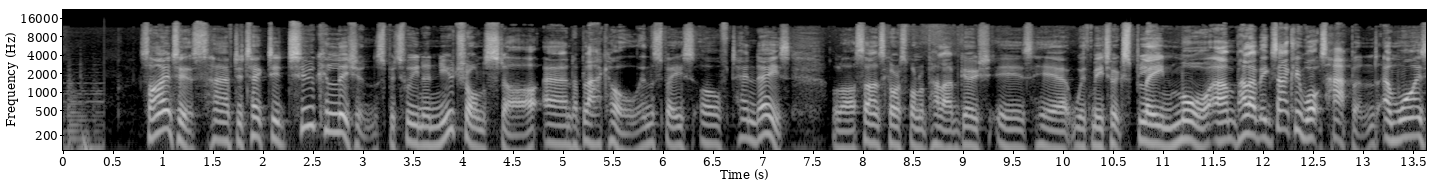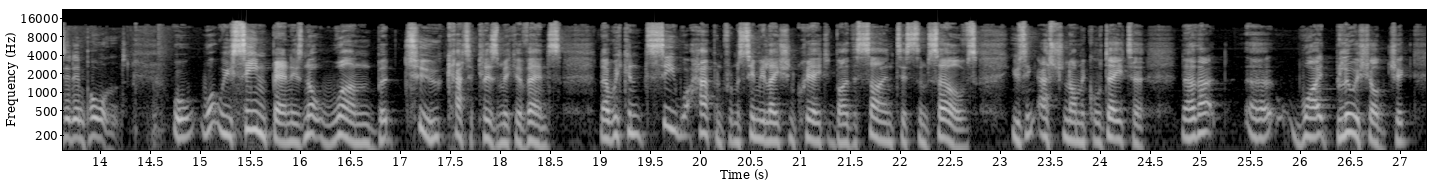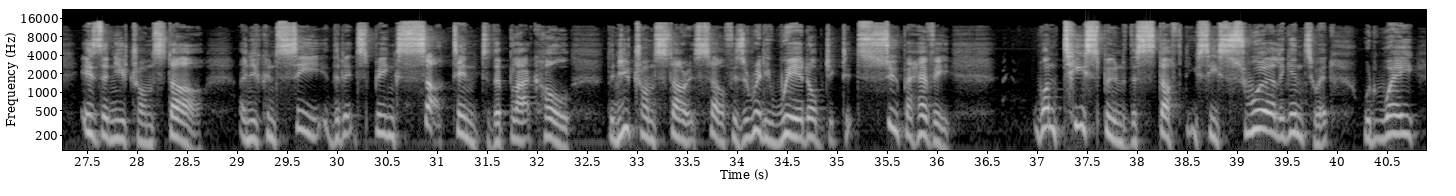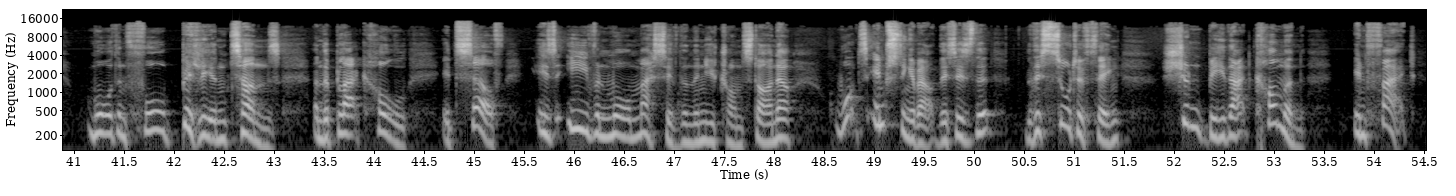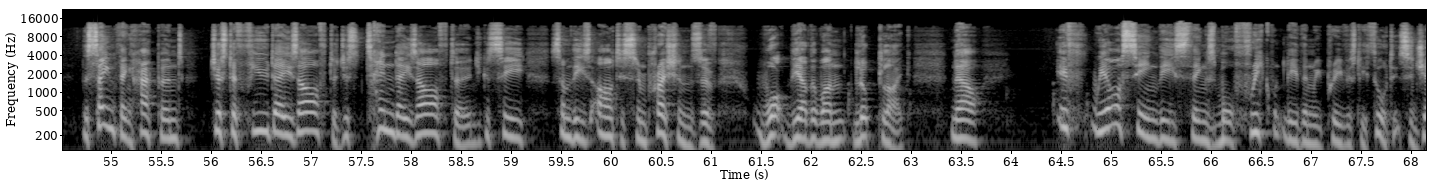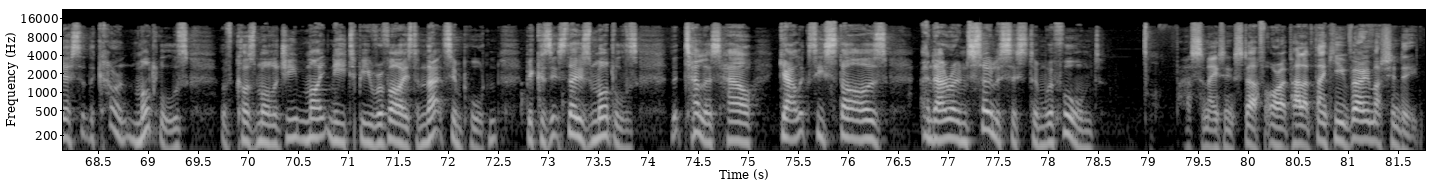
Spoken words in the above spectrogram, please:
Scientists have detected two collisions between a neutron star and a black hole in the space of 10 days. Well, our science correspondent Pallab Ghosh is here with me to explain more. Um, Pallab, exactly what's happened and why is it important? Well, what we've seen, Ben, is not one but two cataclysmic events. Now, we can see what happened from a simulation created by the scientists themselves using astronomical data. Now, that uh, white bluish object is a neutron star and you can see that it's being sucked into the black hole. The neutron star itself is a really weird object, it's super heavy. One teaspoon of the stuff that you see swirling into it would weigh more than 4 billion tons, and the black hole itself is even more massive than the neutron star. Now, what's interesting about this is that this sort of thing shouldn't be that common. In fact, the same thing happened just a few days after, just 10 days after, and you can see some of these artists' impressions of what the other one looked like. Now, if we are seeing these things more frequently than we previously thought, it suggests that the current models of cosmology might need to be revised. And that's important because it's those models that tell us how galaxy stars, and our own solar system were formed. Fascinating stuff. All right, Pallab, thank you very much indeed.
